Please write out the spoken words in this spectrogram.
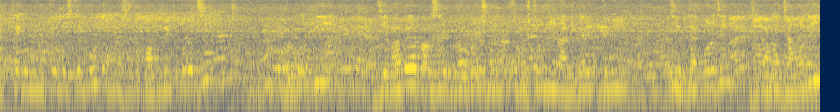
এক থেকে আমরা কমপ্লিট করেছি। পরবর্তী যেভাবে তিনি চিন্তা করেছেন, সেটা আমার জানা নেই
